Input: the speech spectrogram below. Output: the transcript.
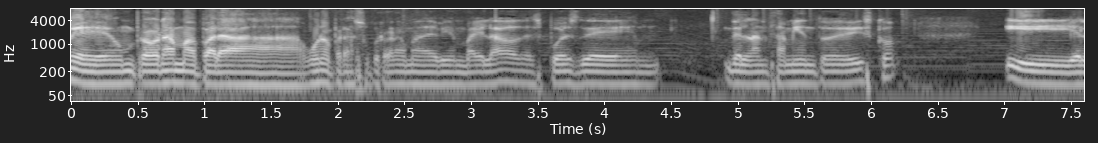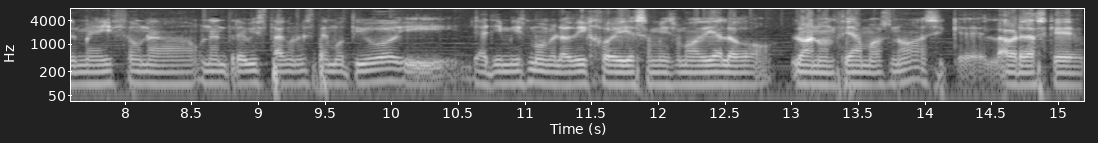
eh, un programa para, bueno, para su programa de Bien Bailado después de, del lanzamiento de disco y él me hizo una, una entrevista con este motivo y, allí mismo me lo dijo y ese mismo día lo, lo, anunciamos, ¿no? Así que la verdad es que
